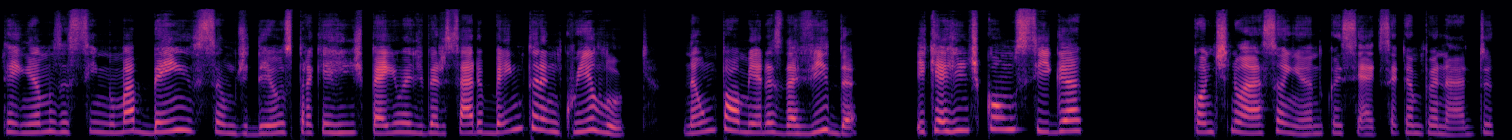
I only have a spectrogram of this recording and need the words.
tenhamos assim uma bênção de Deus para que a gente pegue um adversário bem tranquilo, não um Palmeiras da vida, e que a gente consiga continuar sonhando com esse hexacampeonato,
